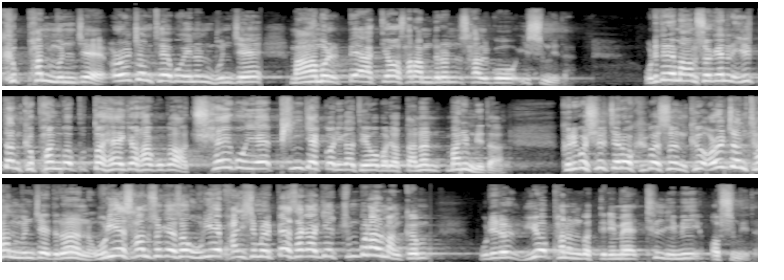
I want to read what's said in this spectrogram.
급한 문제, 얼전트해 보이는 문제에 마음을 빼앗겨 사람들은 살고 있습니다. 우리들의 마음속에는 일단 급한 것부터 해결하고가 최고의 핑계거리가 되어버렸다는 말입니다. 그리고 실제로 그것은 그 얼전트한 문제들은 우리의 삶 속에서 우리의 관심을 뺏어가기에 충분할 만큼 우리를 위협하는 것들임에 틀림이 없습니다.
